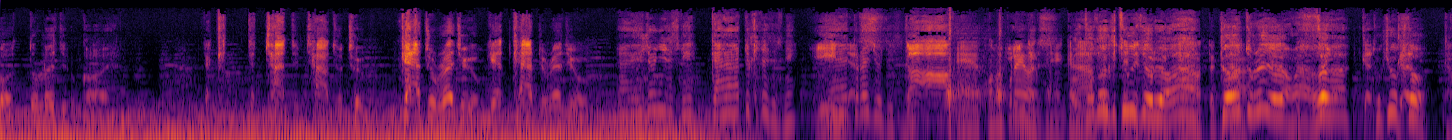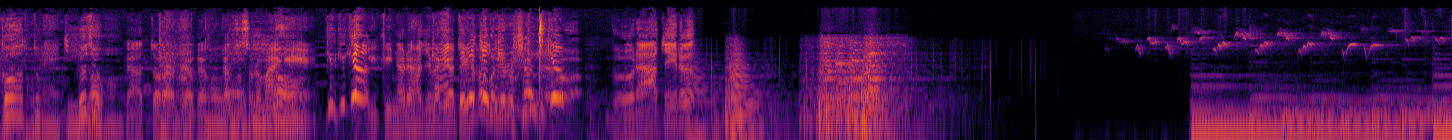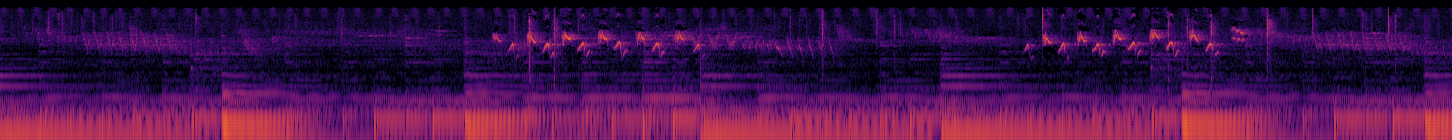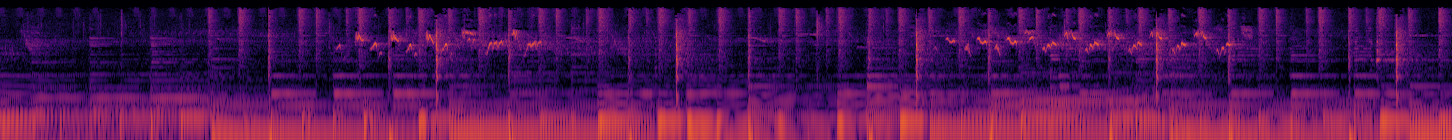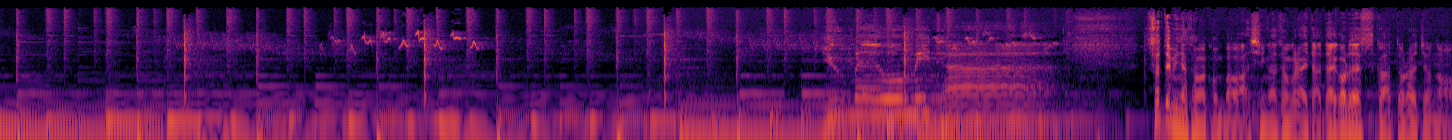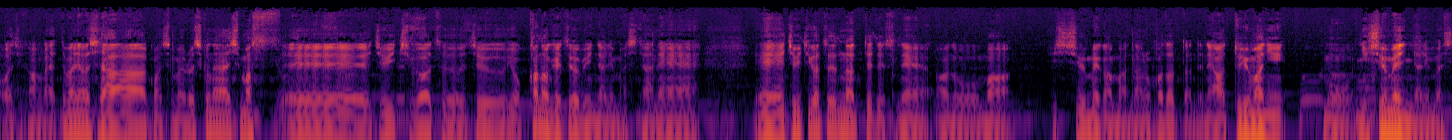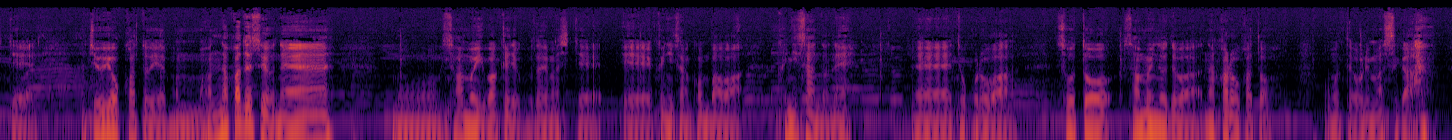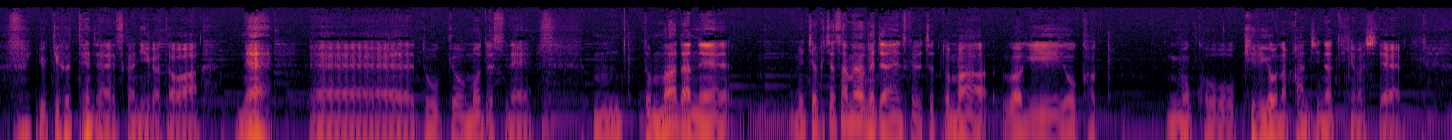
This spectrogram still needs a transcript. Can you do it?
ガットラジオかいゲットラジオゲットラジオ非常にですね、ガーッと来てですね、いいんです。ガーッとラジオですね。ガーッえーこのプレイはですね、ガーッと来てですね。ガーッと来ガたットラジオよ時が来たガットラジオガットラジオが復活する前にいきなり始めるやついるか。もしれませんブラジルて皆様こんばんは。シンガーソングライター大五郎です。ガートラジオのお時間がやってまいりました。今週もよろしくお願いします。えー、11月14日の月曜日になりましたね。えー、11月になってですね、あの、まあ、1週目がまあ7日だったんでね、あっという間にもう2週目になりまして、14日といえば真ん中ですよね。もう寒いわけでございまして、えー、国さんこんばんは。国さんのね、えーところは相当寒いのではなかろうかと思っておりますが 雪降ってんじゃないですか新潟は。ねえー東京もですねうんとまだねめちゃくちゃ寒いわけじゃないんですけどちょっとまあ上着をかもこう着るような感じになってきまして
